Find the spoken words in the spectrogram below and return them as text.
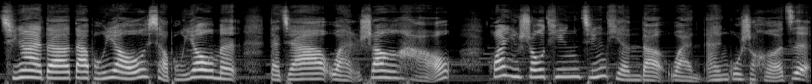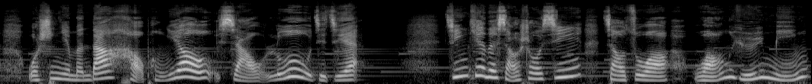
亲爱的，大朋友、小朋友们，大家晚上好！欢迎收听今天的晚安故事盒子，我是你们的好朋友小鹿姐姐。今天的小寿星叫做王于明，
